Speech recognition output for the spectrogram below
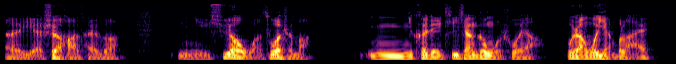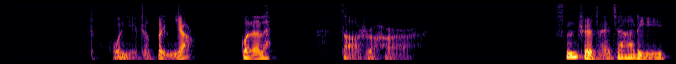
呃，也是哈，才哥，你需要我做什么？你可得提前跟我说呀，不然我演不来。瞅你这笨样，过来来，到时候。孙志在家里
